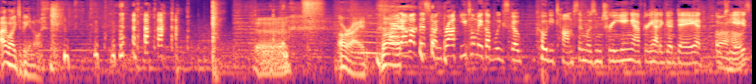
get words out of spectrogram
I like to be annoying. Uh, all right. Well, All right, how about this one? Brock, you told me a couple weeks ago Cody Thompson was intriguing after he had a good day at OTAs. Uh-huh.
